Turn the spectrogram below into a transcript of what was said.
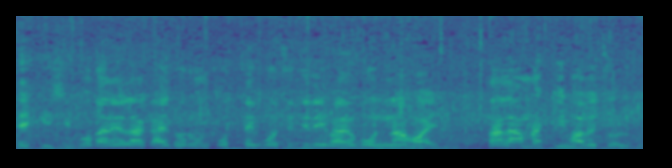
এই কৃষি প্রধান এলাকায় ধরুন প্রত্যেক বছর যদি এইভাবে বন্যা হয় তাহলে আমরা কীভাবে চলবো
